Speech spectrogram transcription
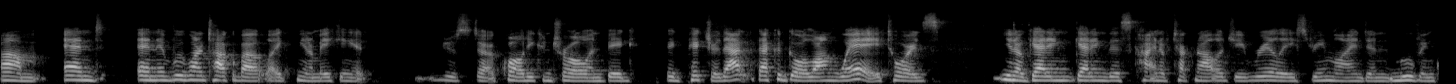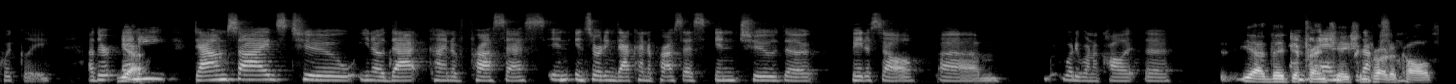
Um, and and if we want to talk about like you know making it just uh, quality control and big big picture, that that could go a long way towards you know getting getting this kind of technology really streamlined and moving quickly are there yeah. any downsides to you know that kind of process in inserting that kind of process into the beta cell? Um, what do you want to call it? The yeah, the differentiation protocols.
